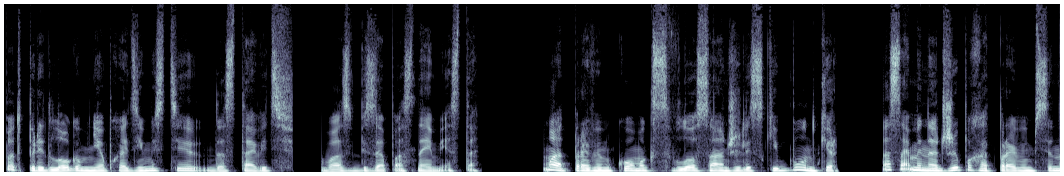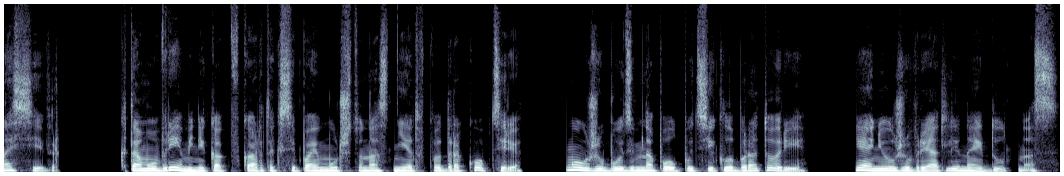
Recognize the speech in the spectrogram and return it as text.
под предлогом необходимости доставить вас в безопасное место. Мы отправим Комакс в Лос-Анджелесский бункер, а сами на джипах отправимся на север. К тому времени, как в Картексе поймут, что нас нет в квадрокоптере, мы уже будем на полпути к лаборатории, и они уже вряд ли найдут нас.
